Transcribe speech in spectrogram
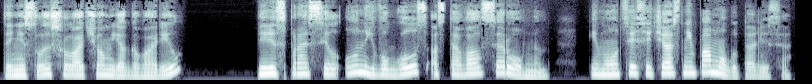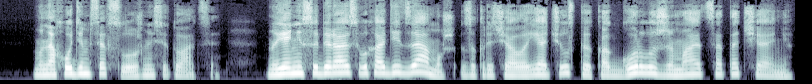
«Ты не слышала, о чем я говорил?» Переспросил он, его голос оставался ровным. «Эмоции сейчас не помогут, Алиса. Мы находимся в сложной ситуации. «Но я не собираюсь выходить замуж!» — закричала я, чувствуя, как горло сжимается от отчаяния.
